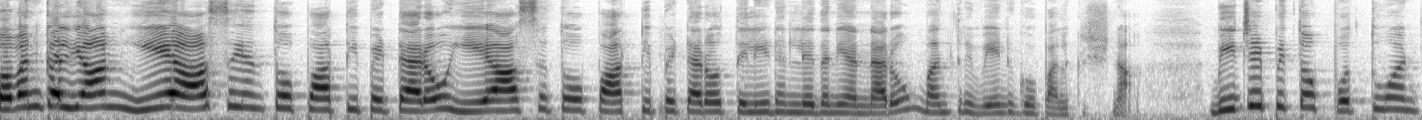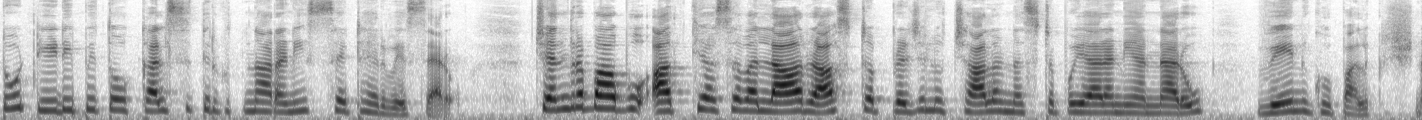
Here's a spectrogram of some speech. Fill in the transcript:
పవన్ కళ్యాణ్ ఏ ఆశయంతో పార్టీ పెట్టారో ఏ ఆశతో పార్టీ పెట్టారో తెలియడం లేదని అన్నారు మంత్రి వేణుగోపాలకృష్ణ. బీజేపీతో పొత్తు అంటూ టీడీపీతో కలిసి తిరుగుతున్నారని సెటైర్ వేశారు. చంద్రబాబు అత్యాశ వల్ల రాష్ట్ర ప్రజలు చాలా నష్టపోయారని అన్నారు వేణుగోపాలకృష్ణ.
